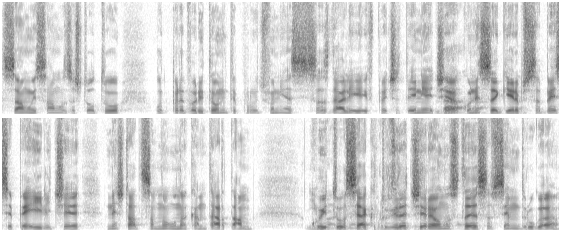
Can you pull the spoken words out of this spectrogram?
само и само защото от предварителните проучвания си създали впечатление, че да, ако да. не са ГЕРБ, ще са БСП или че нещата са много на кантар там, има, които сега като видят, че реалността е съвсем друга,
